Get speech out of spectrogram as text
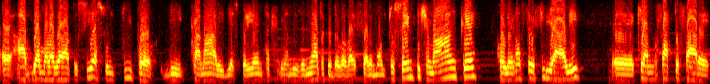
eh, abbiamo lavorato sia sul tipo di canali di esperienza che abbiamo disegnato, che doveva essere molto semplice, ma anche con le nostre filiali eh, che hanno fatto fare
